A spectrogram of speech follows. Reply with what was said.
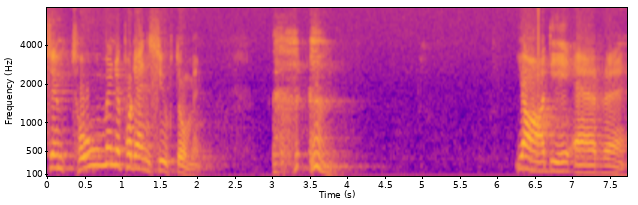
symptomene på den sykdommen Ja, det er uh,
